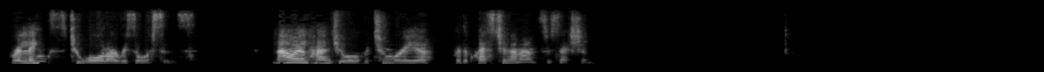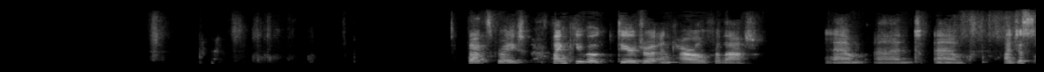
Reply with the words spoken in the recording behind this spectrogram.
for links to all our resources. Now I'll hand you over to Maria for the question and answer session. That's great. Thank you both Deirdre and Carol for that. Um, and um, I'll just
